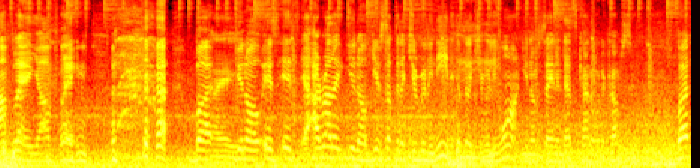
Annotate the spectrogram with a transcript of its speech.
I'm playing, y'all. I'm playing. but you know, it's it's. I'd rather you know give something that you really need, something that you Mm-hmm. really want. You know what I'm saying? And that's kind of what it comes to. But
